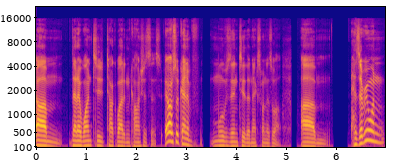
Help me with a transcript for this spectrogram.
Um, that I want to talk about in consciousness. It also kind of moves into the next one as well. Um, has everyone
